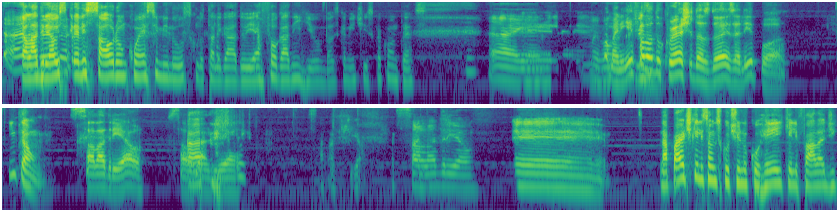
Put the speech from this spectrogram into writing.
Tá, Galadriel escreve Sauron com S minúsculo, tá ligado? E é afogado em rio. Basicamente isso que acontece. Ai, ai. Mas vamos- mas ninguém falou do crush das dois ali, pô. Então. Saladriel. Saladriel. Saladriel. é, na parte que eles estão discutindo com o rei, que ele fala de,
